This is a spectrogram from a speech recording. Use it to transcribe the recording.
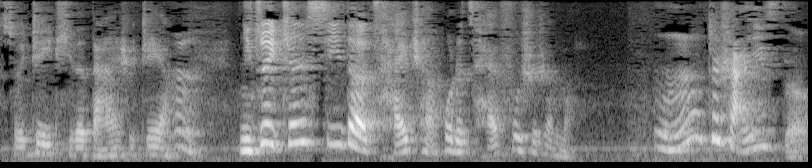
所以这一题的答案是这样。嗯，你最珍惜的财产或者财富是什么？嗯，这啥意思？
